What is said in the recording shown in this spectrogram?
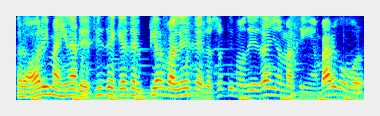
Pero ahora imagínate, decís de que es el peor Valencia de los últimos 10 años, más sin embargo.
